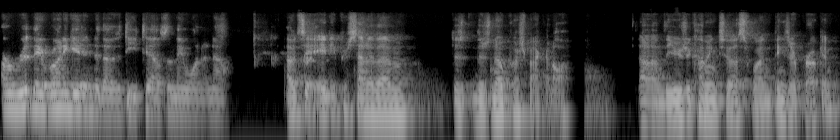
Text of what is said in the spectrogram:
are they want to get into those details and they want to know? I would say 80% of them, there's, there's no pushback at all. Um, they're usually coming to us when things are broken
